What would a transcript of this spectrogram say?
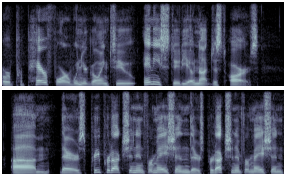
or prepare for when you're going to any studio, not just ours. Um, there's pre-production information. There's production information.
